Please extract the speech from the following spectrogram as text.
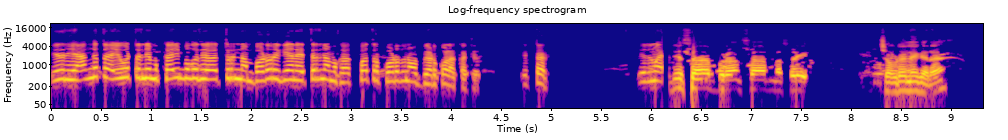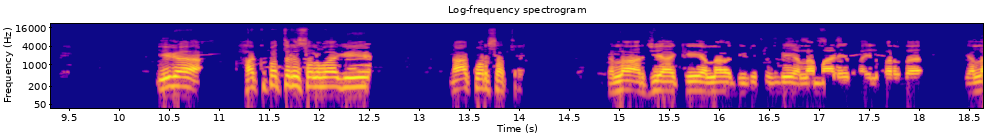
ಇದನ್ನ ಹೆಂಗ ದಯವಿಟ್ಟು ನಿಮ್ ಕೈ ಮುಗಿದು ಹೇಳ್ತ್ರಿ ನಮ್ ಬಡವ್ರಿಗೆ ಏನೈತ್ರಿ ನಮಗ್ ಹಕ್ಪತ್ರ ಕೊಡೋದು ನಾವ್ ಬೇಡ್ಕೊಳಕತ್ತೀವಿ ಇಟ್ಟರಿ. ಇದ್ ಮಸಳಿ ಚೌಡನಗರ. ಈಗ ಹಕ್ಕುಪತ್ರ ಸಲುವಾಗಿ ನಾಲ್ಕು ವರ್ಷ ಆತ್ರಿ ಎಲ್ಲ ಅರ್ಜಿ ಹಾಕಿ, ಎಲ್ಲ ದಿಡಿ ತುಂಬಿ ಎಲ್ಲ ಮಾಡಿ ಫೈಲ್ ಬರೆದ ಎಲ್ಲ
